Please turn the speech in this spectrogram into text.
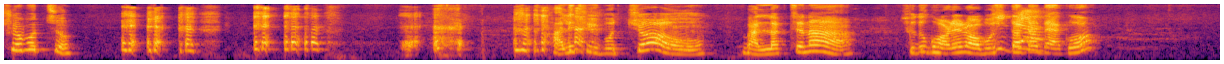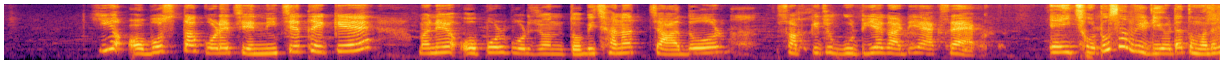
সবুজ খালি শুয়ে পড়ছ ভালো লাগছে না। শুধু ঘরের অবস্থাটা দেখো। অবস্থা করেছে নিচে থেকে মানে ওপর পর্যন্ত। বিছানার চাদর সব কিছু গুটিয়ে গাটিয়ে একশো এক এই ছোট সব ভিডিওটা তোমাদের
